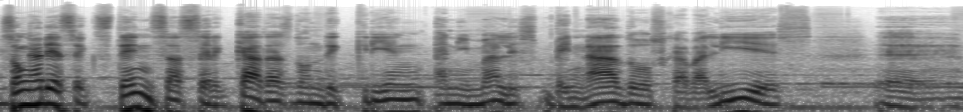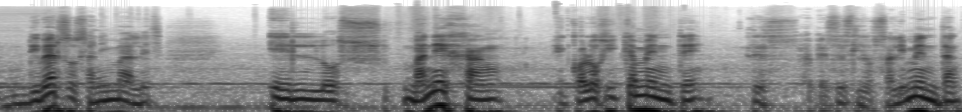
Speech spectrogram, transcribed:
Son áreas extensas, cercadas, donde crían animales, venados, jabalíes, diversos animales. los manejan ecológicamente a veces los alimentan,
